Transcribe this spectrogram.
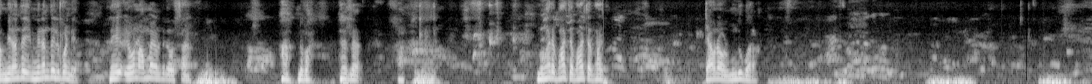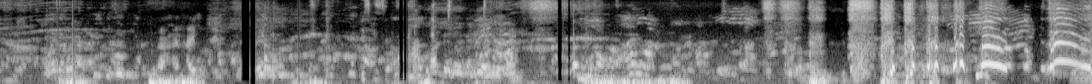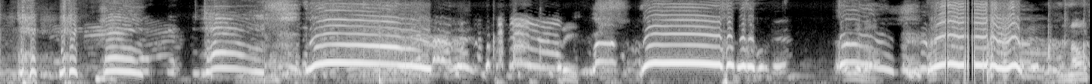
మీరంతా మీరంతా వెళ్ళిపోండి. నేను ఎవరన్నా అమ్మాయి ఉంటుంది వస్తా ఆ, నువ్వు బా. ఇట్లా ఆ. నువ్వు అరే భారత భారత భారత కెమెరా వాడు ముందుకు పోరా అరే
